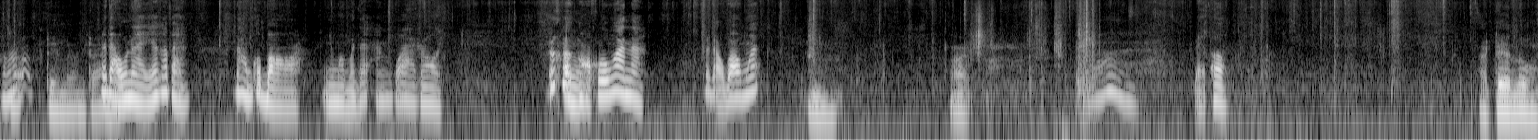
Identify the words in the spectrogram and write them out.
Đó. cái đậu này á các bạn nó không có bò nhưng mà mình đã ăn qua rồi. Rất là ngọt luôn á anh à cái đậu bông á. Ừ. rồi. Đó. đẹp không? Ở trên luôn.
